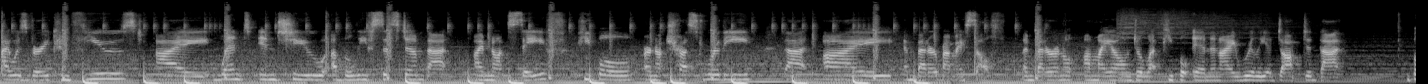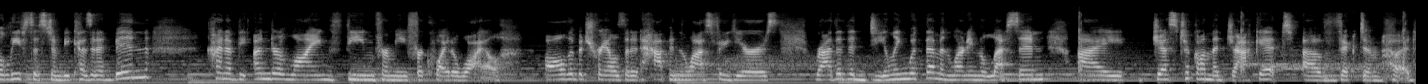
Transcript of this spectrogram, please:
I was very confused. I went into a belief system that I'm not safe, people are not trustworthy, that I am better by myself. I'm better on, on my own to let people in. And I really adopted that belief system because it had been kind of the underlying theme for me for quite a while. All the betrayals that had happened in the last few years, rather than dealing with them and learning the lesson, I just took on the jacket of victimhood.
